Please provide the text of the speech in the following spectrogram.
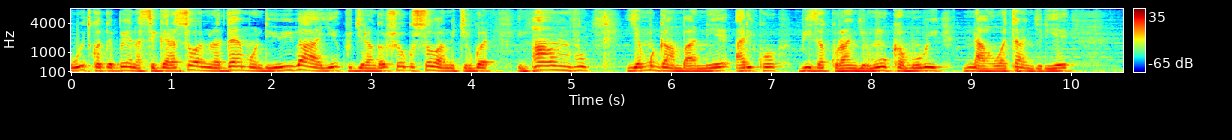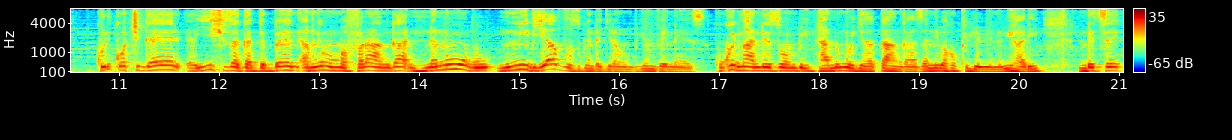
uwitwa The Ben asigara asobanura Diamond ibibaye kugira ngo arusheho gusobanukirwa impamvu yamugambaniye ariko biza kurangira umwuka mubi naho watangiriye kuri Coach Gael yishyuzaga The Ben amwe mu mafaranga na n'ubu ni ibyavuzwe ndagira ngo mbyumve neza. Kuko impande zombi nta n'umwe wigeze atangaza niba koko ibyo bintu bihari ndetse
